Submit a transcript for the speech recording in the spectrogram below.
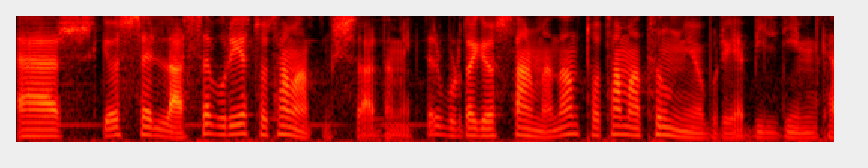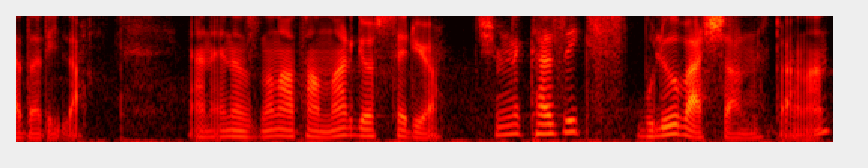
eğer gösterirlerse buraya totem atmışlar demektir. Burada göstermeden totem atılmıyor buraya bildiğim kadarıyla. Yani en azından atanlar gösteriyor. Şimdi Kha'Zix Blue başlar muhtemelen.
